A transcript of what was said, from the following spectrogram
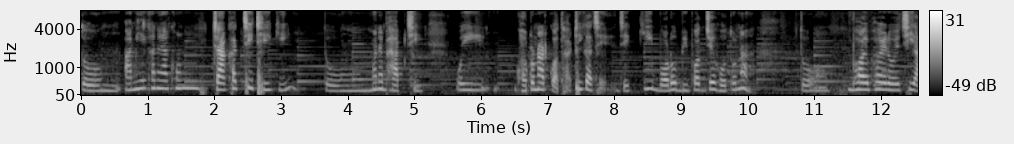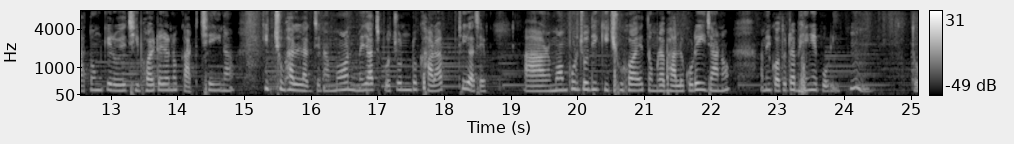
তো আমি এখানে এখন চা খাচ্ছি ঠিকই, তো মানে ভাবছি ওই ঘটনার কথা, ঠিক আছে? যে কি বড় বিপদ যে হতো না, তো ভয় ভয় রয়েছি, আতঙ্কে রয়েছি, ভয়টা যেন কাটছেই না, কিচ্ছু ভালো লাগছে না, মন মেজাজ প্রচণ্ড খারাপ, ঠিক আছে? আর মমপুর যদি কিছু হয়, তোমরা ভালো করেই জানো, আমি কতটা ভেঙে পড়ি, হুম? তো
